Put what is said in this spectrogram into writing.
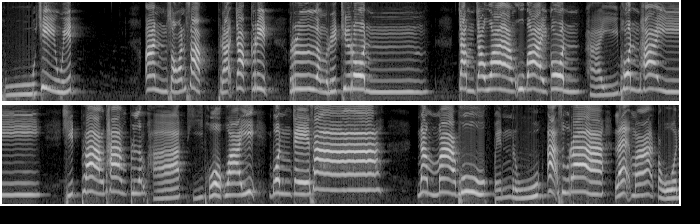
คู่ชีวิต อันสอนศักดิ์พระจักริดเรื่องฤทธิรน จำจะวางอุบายกลให้พ้นภัยคิดพลางทางเปลืองผาที่โพกไว้ บนเกศานำมาผูกเป็นรูปอสุรา และมาตน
